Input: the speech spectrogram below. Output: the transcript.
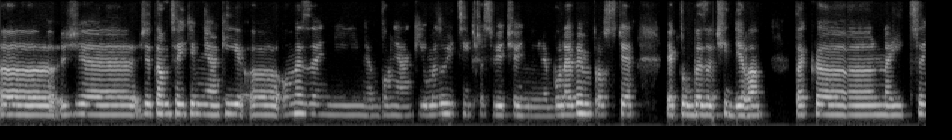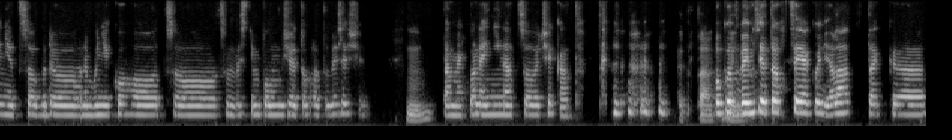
uh, že, že tam cítím nějaký uh, omezení nebo nějaký omezující přesvědčení, nebo nevím prostě, jak to vůbec začít dělat, tak uh, najít si něco, kdo, nebo někoho, co, co mi s tím pomůže tohle to vyřešit. Hmm. Tam jako není na co čekat. tak, Pokud není. vím, že to chci jako dělat, tak uh,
